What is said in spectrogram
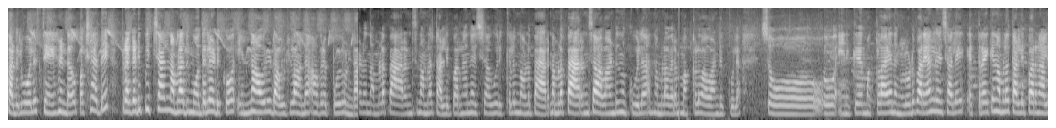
കടൽ പോലെ സ്നേഹം ഉണ്ടാവും പക്ഷെ അത് പ്രകടിപ്പിച്ചാൽ നമ്മൾ അത് മുതലെടുക്കോ എന്ന ആ ഒരു ഡൗട്ടിലാണ് അവർ എപ്പോഴും ഉണ്ടാവുക. നമ്മളെ പാരൻസ് നമ്മളെ തള്ളി പറഞ്ഞെന്ന് വെച്ചാൽ ഒരിക്കലും നമ്മൾ പാര നമ്മളെ പാരൻസ് ആവാണ്ട് നിൽക്കൂല നമ്മൾ അവരെ മക്കളും ആവാണ്ട് നിൽക്കൂല സോ എനിക്ക് മക്കളായ നിങ്ങളോട് പറയാനെന്ന് വെച്ചാൽ എത്രയൊക്കെ നമ്മളെ തള്ളി പറഞ്ഞാലും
